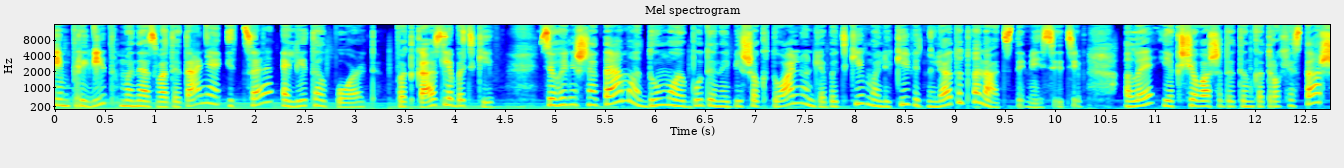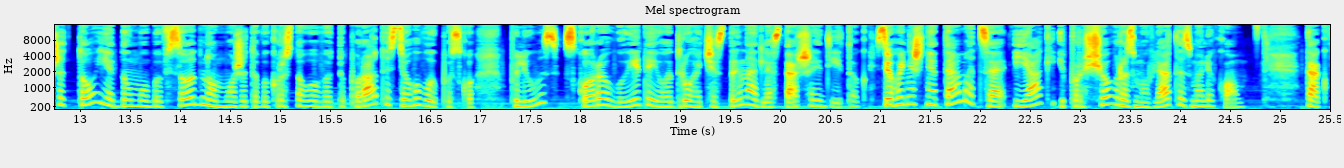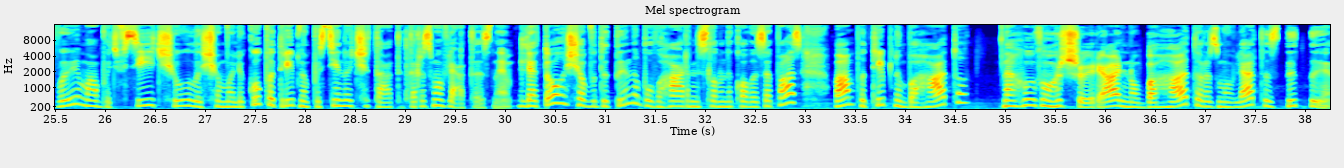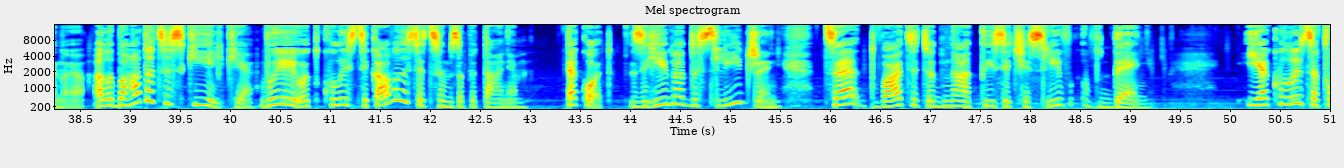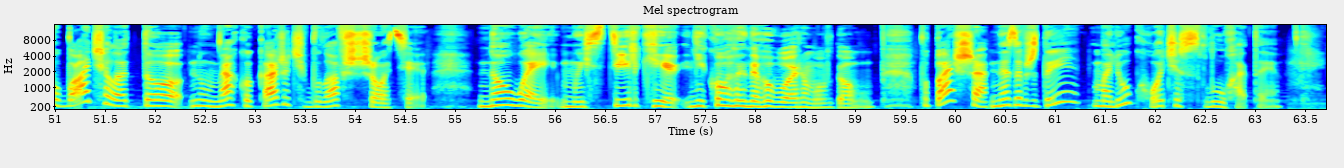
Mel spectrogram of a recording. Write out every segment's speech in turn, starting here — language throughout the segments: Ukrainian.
Всім привіт! Мене звати Таня, і це A Little Board – подкаст для батьків. Сьогоднішня тема, думаю, буде найбільш актуальною для батьків малюків від 0 до 12 місяців. Але якщо ваша дитинка трохи старша, то я думаю, ви все одно можете використовувати поради з цього випуску. Плюс скоро вийде його друга частина для старших діток. Сьогоднішня тема це як і про що розмовляти з малюком. Так, ви, мабуть, всі чули, що малюку потрібно постійно читати та розмовляти з ним. Для того, щоб у дитини був гарний словниковий запас, вам потрібно багато. Наголошую, реально багато розмовляти з дитиною. Але багато це скільки? Ви от колись цікавилися цим запитанням? Так от, згідно досліджень, це 21 тисяча слів в день. Я коли це побачила, то, ну, м'яко кажучи, була в шоці. No way, ми стільки ніколи не говоримо вдома. По-перше, не завжди малюк хоче слухати.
